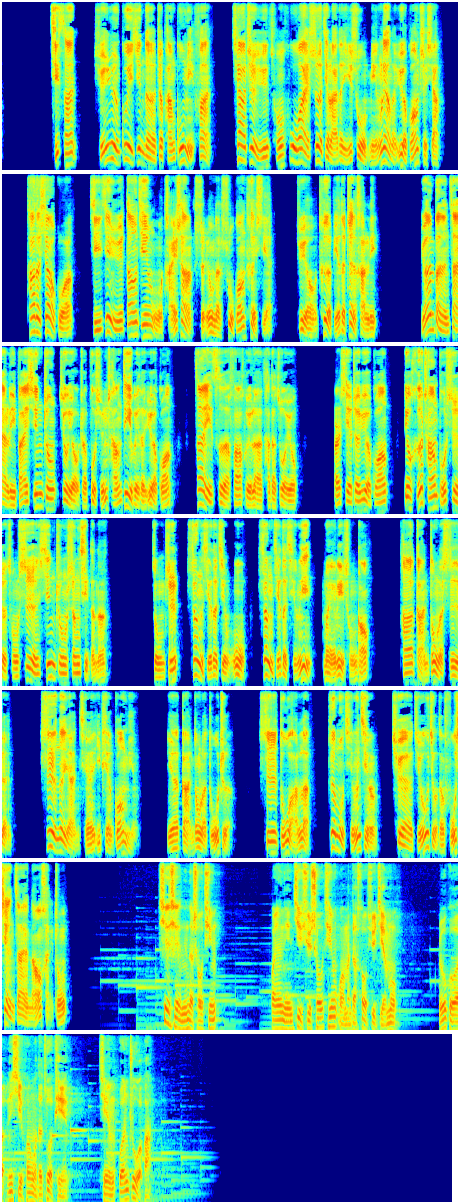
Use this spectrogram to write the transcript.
其三，寻韵贵尽的这盘菇米饭，恰置于从户外射进来的一束明亮的月光之下，它的效果几近于当今舞台上使用的束光特写，具有特别的震撼力。原本在李白心中就有着不寻常地位的月光。再一次发挥了它的作用，而且这月光又何尝不是从诗人心中升起的呢？总之，圣洁的景物圣洁的情谊，美丽崇高，它感动了诗人，诗人的眼前一片光明，也感动了读者。诗读完了，这幕情景却久久地浮现在脑海中。谢谢您的收听，欢迎您继续收听我们的后续节目。如果你喜欢我的作品，请关注我吧。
